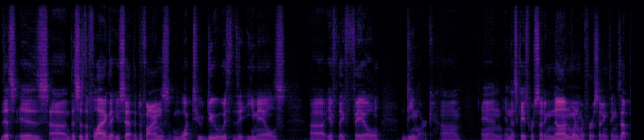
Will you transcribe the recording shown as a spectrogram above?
this is, uh, this is the flag that you set that defines what to do with the emails uh, if they fail DMARC. Um, and in this case, we're setting none when we're first setting things up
